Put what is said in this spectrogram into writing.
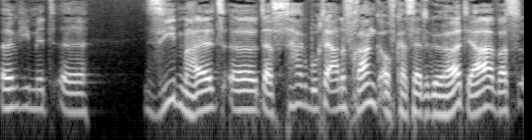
irgendwie mit äh, sieben halt äh, das Tagebuch der Anne Frank auf Kassette gehört, ja, was äh,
